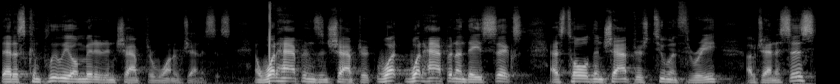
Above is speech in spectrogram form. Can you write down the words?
that is completely omitted in chapter 1 of Genesis. And what happens in chapter what what happened on day 6 as told in chapters 2 and 3 of Genesis?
